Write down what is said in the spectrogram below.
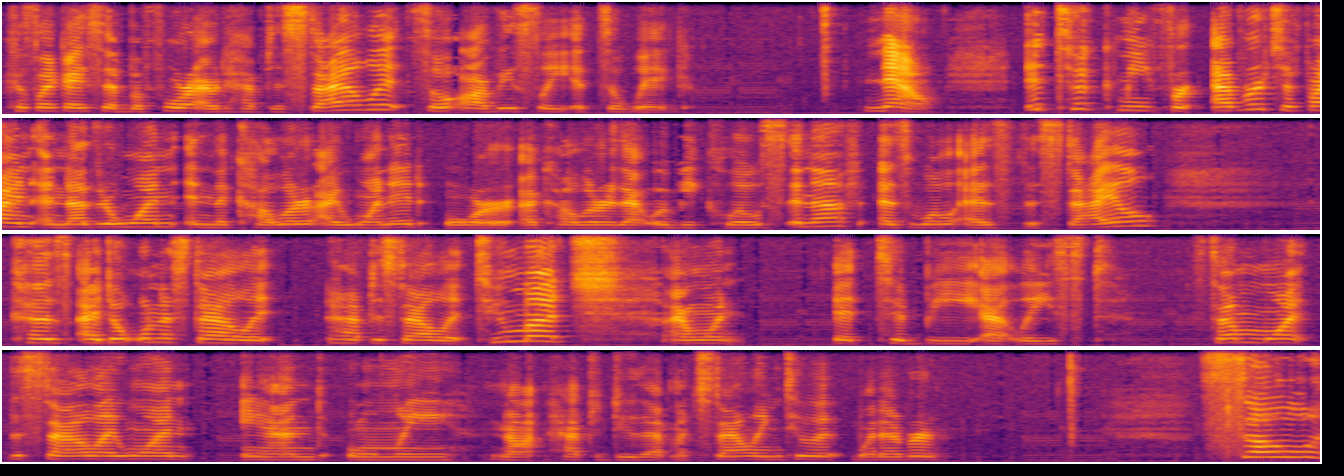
because like I said before I would have to style it so obviously it's a wig. Now it took me forever to find another one in the color I wanted or a color that would be close enough as well as the style because I don't want to style it have to style it too much. I want it to be at least somewhat the style I want and only not have to do that much styling to it, whatever. So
